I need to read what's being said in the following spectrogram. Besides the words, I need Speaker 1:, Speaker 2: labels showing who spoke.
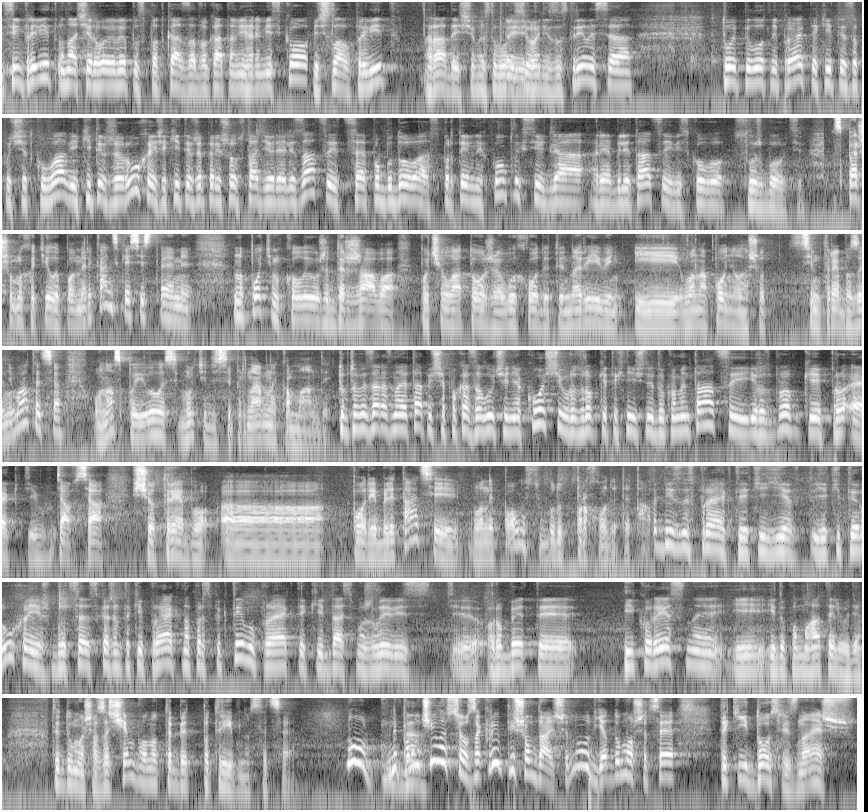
Speaker 1: Всім привіт! У нас черговий випуск подкаст з адвокатом Ігорем Місько. Вячеслав, привіт! Радий, що ми з тобою
Speaker 2: Привіт.
Speaker 1: сьогодні зустрілися. Той пілотний проект, який ти започаткував, який ти вже рухаєш, який ти вже перейшов в стадію реалізації, це побудова спортивних комплексів для реабілітації військовослужбовців.
Speaker 2: Спершу ми хотіли по американській системі, але потім, коли вже держава почала теж виходити на рівень і вона поняла, що цим треба займатися, у нас з'явилися мультидисциплінарні команди.
Speaker 1: Тобто ви зараз на етапі ще поки залучення коштів, розробки технічної документації і розробки проєктів.
Speaker 2: Ця вся, що треба е- по реабілітації, вони повністю будуть проходити там.
Speaker 1: Бізнес-проекти, які є, які ти рухаєш, бо це, скажімо, такий проект на перспективу, проект, який дасть можливість е, робити і корисне, і, і допомагати людям.
Speaker 2: Ти думаєш, а зачем воно тобі потрібно все це? Ну, не
Speaker 1: Да.
Speaker 2: вийшло, все, закрив, пішов далі. Ну, я думав, що це такий досвід, знаєш.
